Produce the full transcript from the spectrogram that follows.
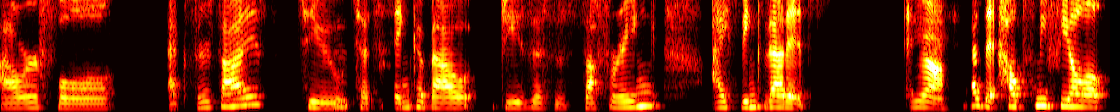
powerful exercise to mm-hmm. to think about Jesus's suffering. I think that it's yeah as it helps me feel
